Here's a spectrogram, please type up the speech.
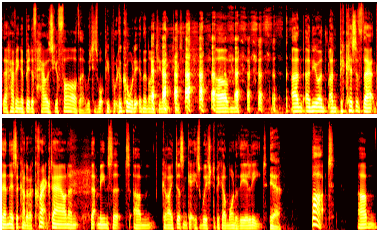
they're having a bit of "How's your father," which is what people would have called it in the 1980s. um, and and you and, and because of that, then there's a kind of a crackdown, and that means that um, Guy doesn't get his wish to become one of the elite. Yeah. But um,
